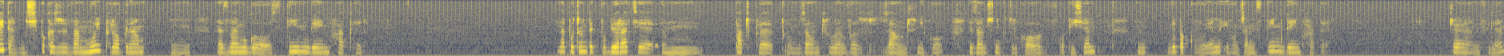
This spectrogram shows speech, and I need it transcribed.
Witam, dziś pokażę wam mój program, mm, nazwałem go Steam Game Hacker. Na początek pobieracie mm, paczkę, którą załączyłem w załączniku, nie załączniku, tylko w opisie. Wypakowujemy i włączamy Steam Game Hacker. Czekamy chwilę.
